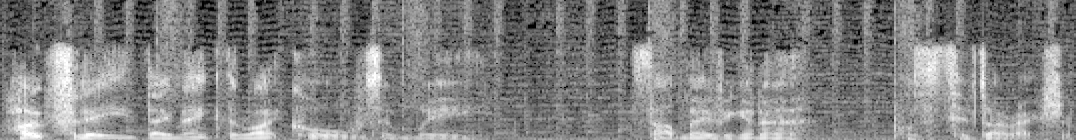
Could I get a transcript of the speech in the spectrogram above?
hopefully they make the right calls and we start moving in a positive direction.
